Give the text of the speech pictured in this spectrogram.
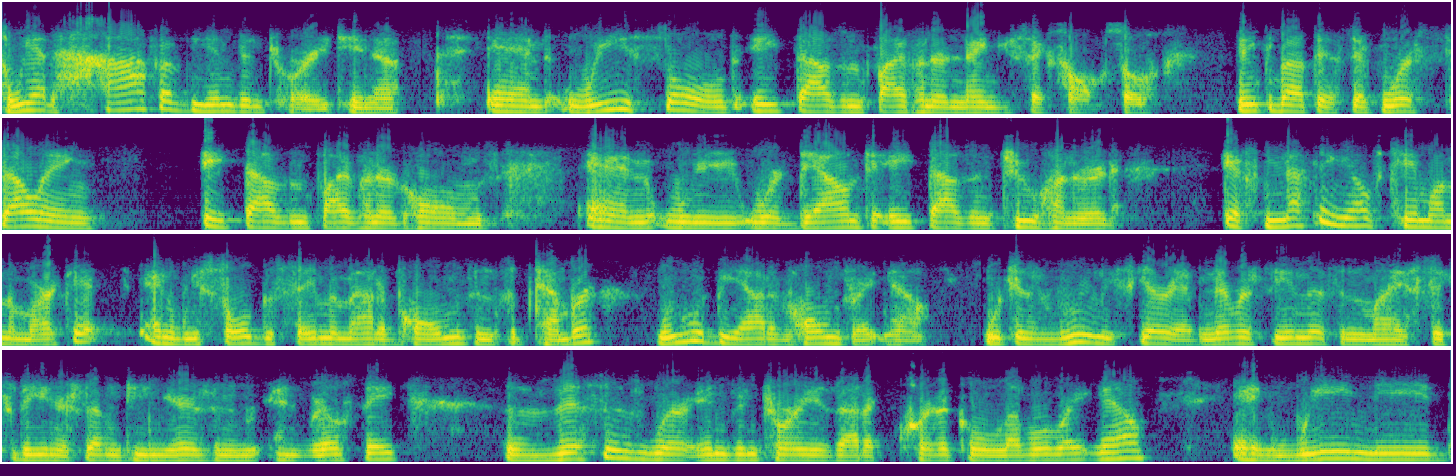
So we had half of the inventory, Tina, and we sold 8,596 homes. So think about this. If we're selling 8,500 homes and we were down to 8,200, if nothing else came on the market and we sold the same amount of homes in September, we would be out of homes right now, which is really scary. I've never seen this in my 16 or 17 years in, in real estate. This is where inventory is at a critical level right now, and we need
